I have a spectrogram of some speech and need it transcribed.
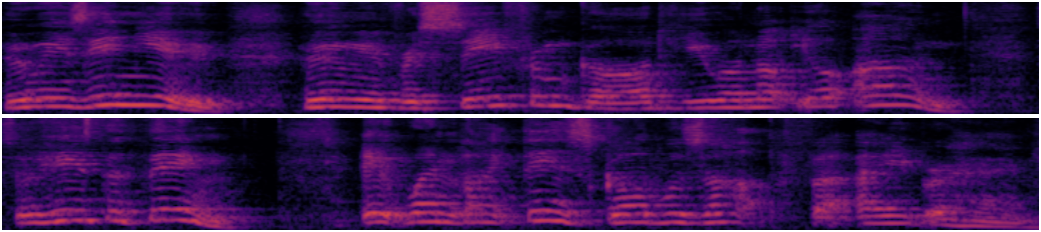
who is in you, whom you've received from God? You are not your own. So here's the thing it went like this God was up for Abraham.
